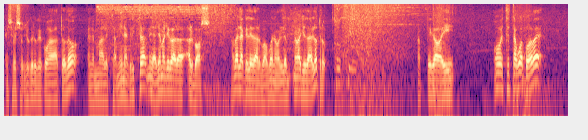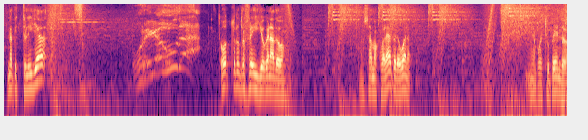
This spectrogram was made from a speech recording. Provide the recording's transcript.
Eso, eso, yo creo que coja todo. El mal estamina, cristal. Mira, ya hemos llegado al, boss. A ver la que le da al boss. Bueno, me va a ayudar el otro. Ha pegado ahí. Oh, este está guapo, a ver. Una pistolilla. Otro trofeillo ganado. No sabemos cuál es, pero bueno Pues estupendo.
